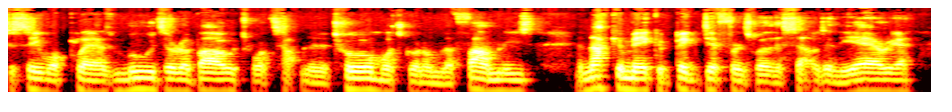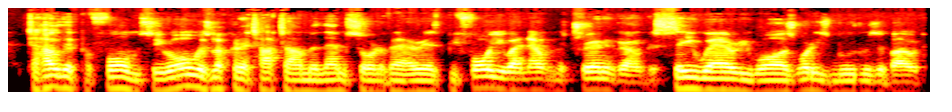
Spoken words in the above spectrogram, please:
to see what players' moods are about, what's happening at home, what's going on with their families, and that can make a big difference whether they're settled in the area to how they perform. So you're always looking at Hatem in them sort of areas before you went out in the training ground to see where he was, what his mood was about.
